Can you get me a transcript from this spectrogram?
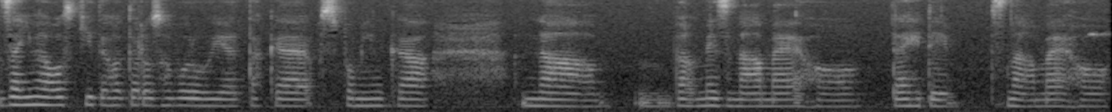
Zajímavostí tohoto rozhovoru je také vzpomínka na velmi známého, tehdy známého,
